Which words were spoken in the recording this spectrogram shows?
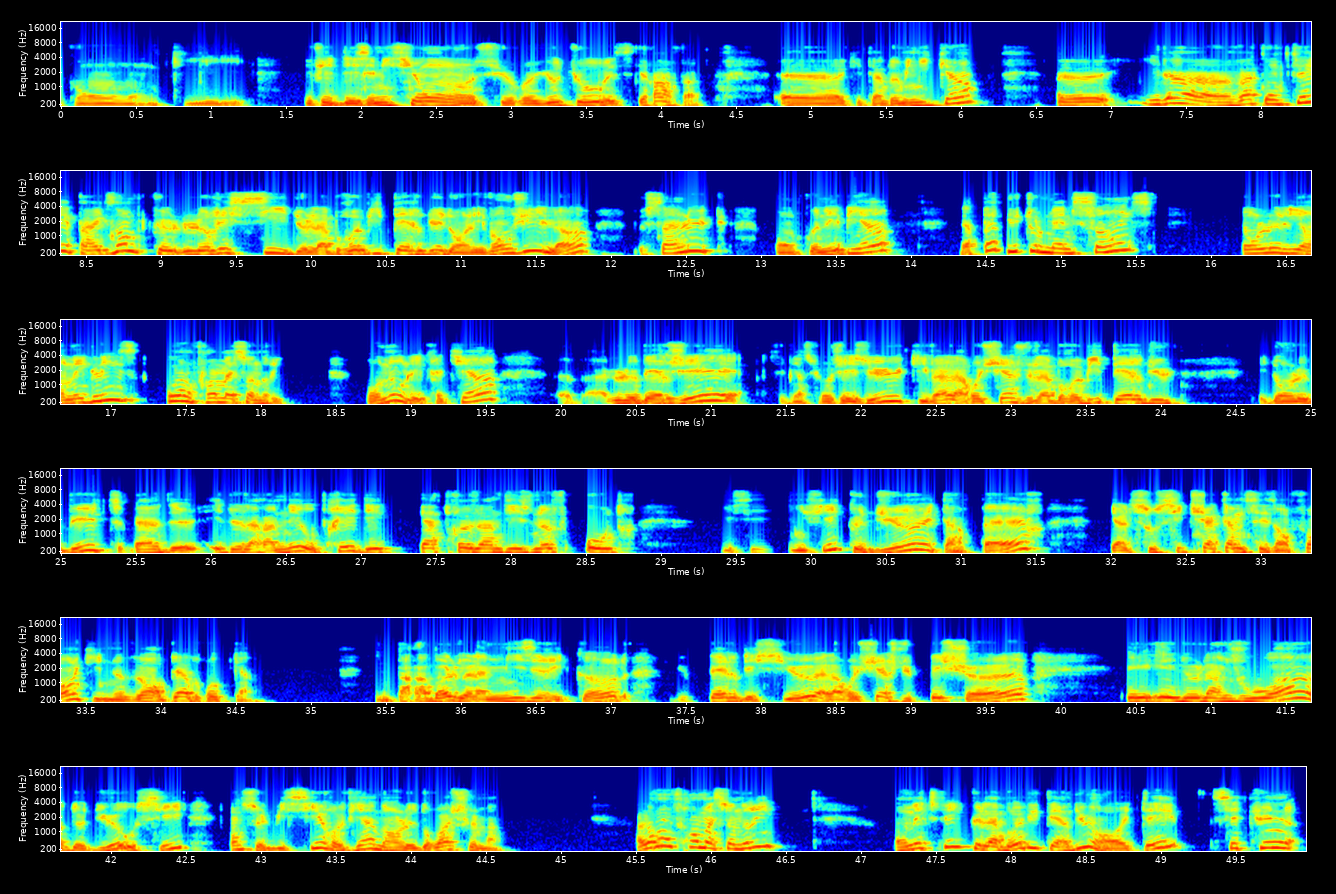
qui, fait des émissions sur YouTube, etc., qui est un dominicain, il a raconté, par exemple, que le récit de la brebis perdue dans l'Évangile, hein, Saint Luc, on connaît bien, n'a pas du tout le même sens on le lit en Église ou en franc-maçonnerie. Pour nous, les chrétiens, euh, bah, le berger, c'est bien sûr Jésus qui va à la recherche de la brebis perdue et dont le but ben, est de la ramener auprès des 99 autres. Il signifie que Dieu est un père qui a le souci de chacun de ses enfants et qui ne veut en perdre aucun une parabole de la miséricorde du Père des cieux à la recherche du pécheur et, de la joie de Dieu aussi quand celui-ci revient dans le droit chemin. Alors en franc-maçonnerie, on explique que la brebis perdue, en réalité, c'est une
